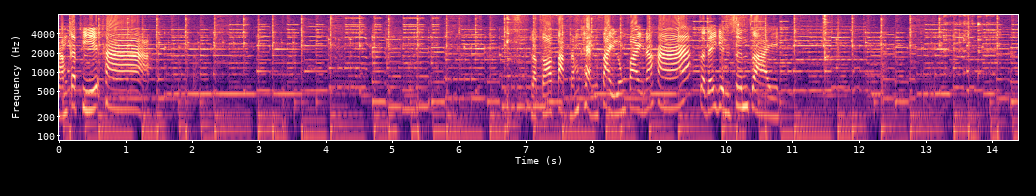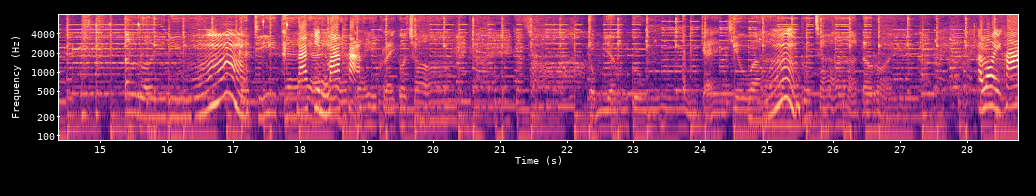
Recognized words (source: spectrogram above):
น้ำกะทิค่ะ แล้วก็ตักน้ำแข็งใส่ลงไปนะคะ จะได้เย็นชื่นใจอร่อยดีอืมกะทิแท้น่ากินมากค่ะ ใครใครก็ชอบต้มยำ รสชาติอร่อย อร่อยค่ะ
